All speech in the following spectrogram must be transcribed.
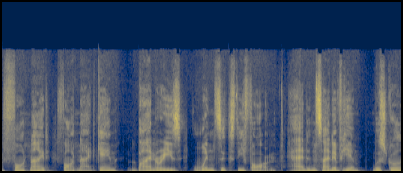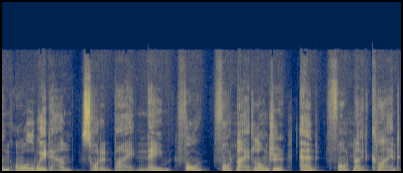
Fortnite, Fortnite Game, Binaries, Win64, and inside of here, we're scrolling all the way down, sorted by name for Fortnite Launcher and Fortnite Client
